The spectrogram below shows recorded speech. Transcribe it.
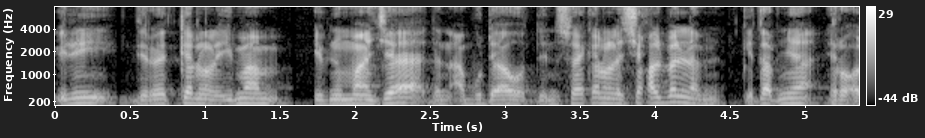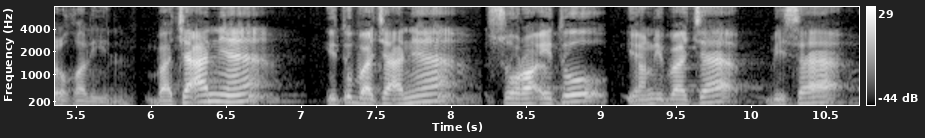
Ini diriwayatkan oleh Imam Ibnu Majah dan Abu Daud dan disesuaikan oleh Syekh Al-Balam kitabnya Irwaul Ghalil. Bacaannya itu bacaannya surah itu yang dibaca bisa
